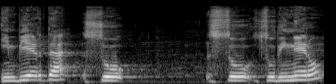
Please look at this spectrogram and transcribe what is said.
invierta su, su, su dinero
